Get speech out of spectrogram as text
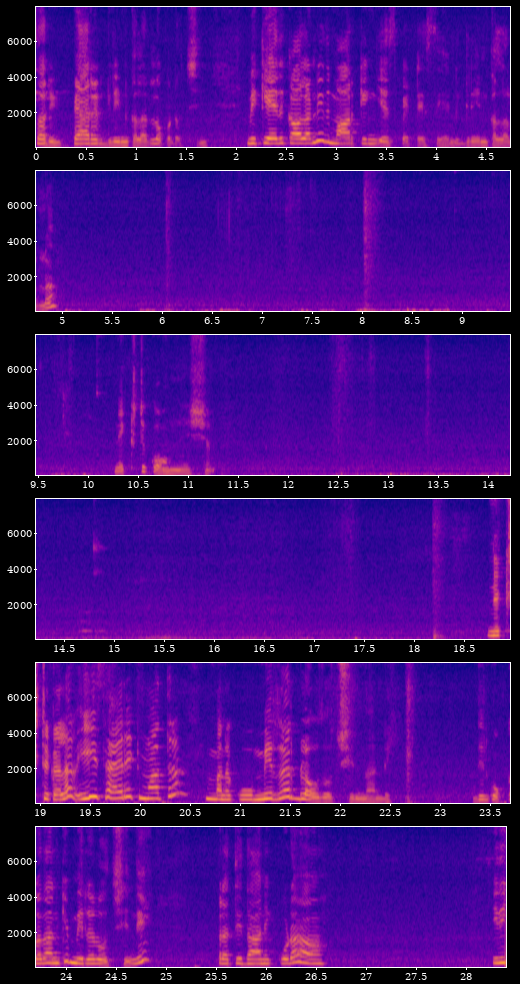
సారీ ప్యారెట్ గ్రీన్ కలర్లో ఒకటి వచ్చింది. మీకు ఏది కావాలని ఇది మార్కింగ్ చేసి పెట్టేసేయండి గ్రీన్ కలర్లో నెక్స్ట్ కాంబినేషన్ నెక్స్ట్ కలర్. ఈ శారీకి మాత్రం మనకు మిర్రర్ బ్లౌజ్ వచ్చిందండి. దీనికి ఒక్కదానికి మిర్రర్ వచ్చింది. ప్రతి దానికి కూడా ఇది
